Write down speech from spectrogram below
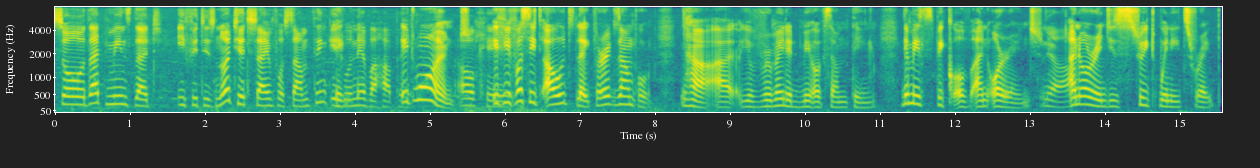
so that means that if it is not yet time for something, it Ex- will never happen. It won't. Okay. If you force it out, like for example, uh, uh, you've reminded me of something. Let me speak of an orange. Yeah. An orange is sweet when it's ripe.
